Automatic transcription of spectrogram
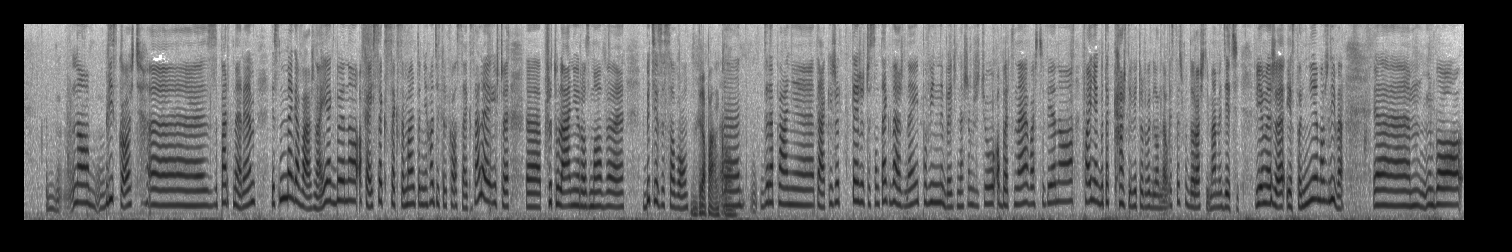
no, bliskość e, z partnerem jest mega ważna. I jakby, no okej, seks seksem, ale to nie chodzi tylko o seks, ale jeszcze e, przytulanie, rozmowy, bycie ze sobą. Drapanko. E, drapanie, tak, i że te rzeczy są tak ważne i powinny być w naszym życiu obecne. Właściwie, no, fajnie jakby tak każdy wieczór wyglądał. Jesteśmy dorośli, mamy dzieci. Wiemy, że jest to niemożliwe, Em, bo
